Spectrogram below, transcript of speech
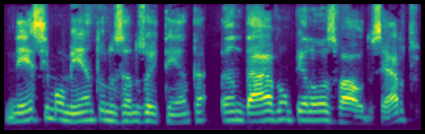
nesse momento, nos anos 80, andavam pelo Oswaldo, certo?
